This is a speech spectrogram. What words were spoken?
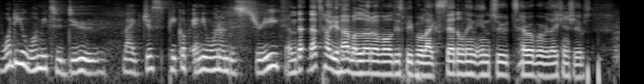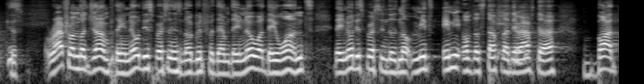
what do you want me to do? Like, just pick up anyone on the street? And that, that's how you have a lot of all these people like settling into terrible relationships. Because right from the jump, they know this person is not good for them. They know what they want. They know this person does not meet any of the stuff that they're after. But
